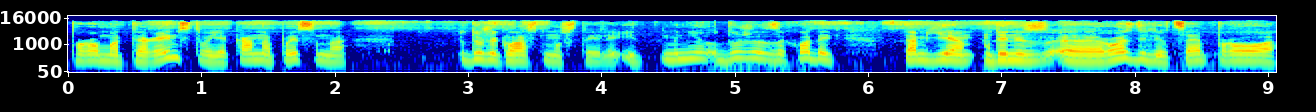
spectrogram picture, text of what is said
про материнство, яка написана в дуже класному стилі. І мені дуже заходить. Там є один із е, розділів це про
